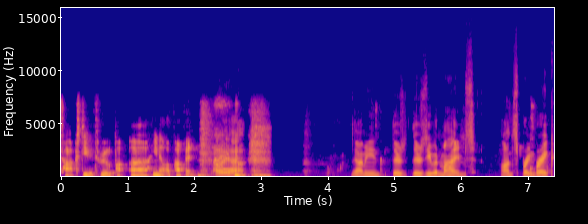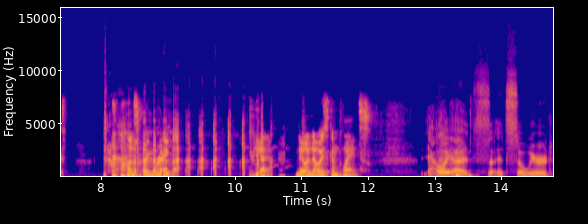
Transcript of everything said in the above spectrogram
talks to you through, a uh, you know, a puppet? Oh yeah. I mean, there's there's even mimes on spring break. on spring break. yeah, no noise complaints. Yeah, oh yeah, it's it's so weird.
